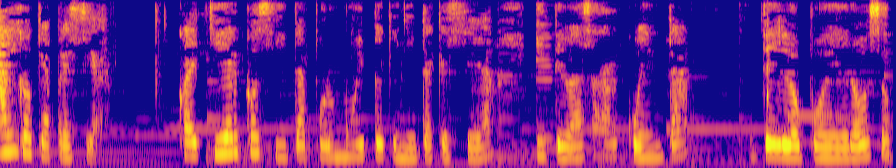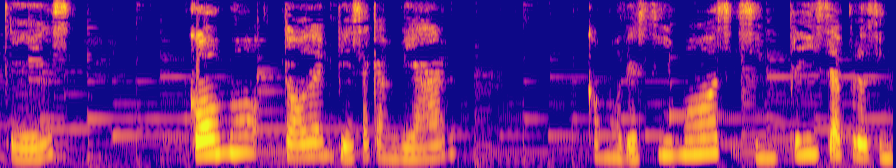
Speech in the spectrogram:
algo que apreciar. Cualquier cosita, por muy pequeñita que sea, y te vas a dar cuenta de lo poderoso que es, cómo todo empieza a cambiar, como decimos, sin prisa, pero sin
